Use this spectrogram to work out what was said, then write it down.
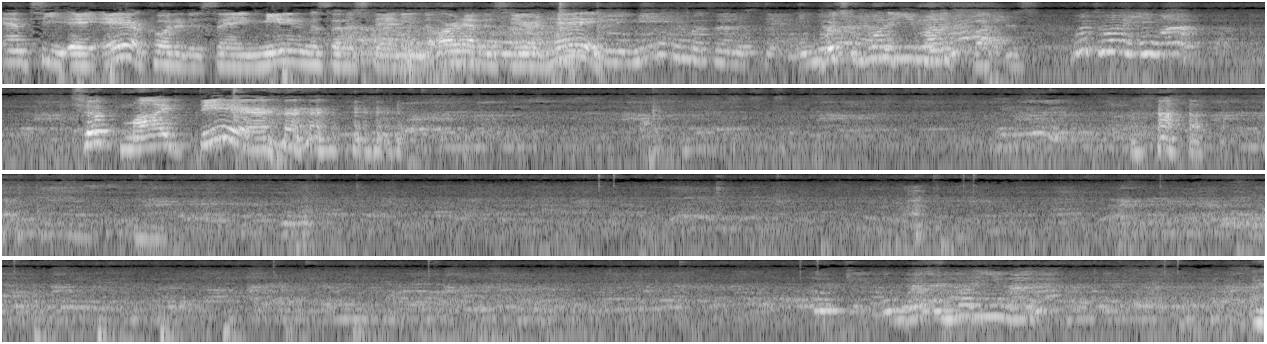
MTAA are quoted as saying, meaning misunderstanding. The art happens here, and hey. Which one of you motherfuckers Which one of you mother... took my beer? Which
